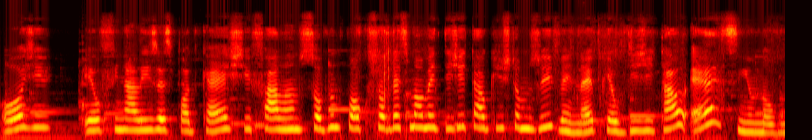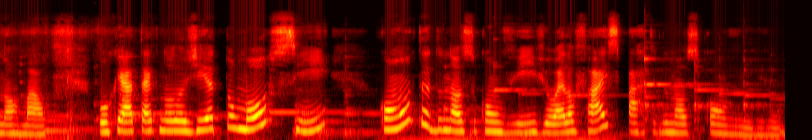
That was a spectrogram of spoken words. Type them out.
Hoje eu finalizo esse podcast falando sobre um pouco sobre esse momento digital que estamos vivendo, né? Porque o digital é sim o novo normal, porque a tecnologia tomou sim conta do nosso convívio, ela faz parte do nosso convívio.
